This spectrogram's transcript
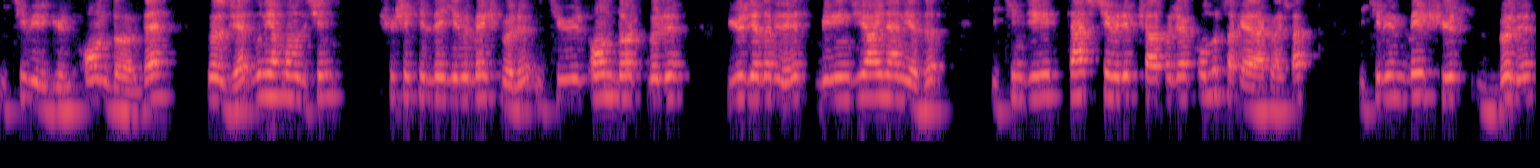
2,14'e böleceğiz. Bunu yapmamız için şu şekilde 25 bölü 214 bölü 100 yazabiliriz. Birinciyi aynen yazıp ikinciyi ters çevirip çarpacak olursak eğer arkadaşlar 2500 bölü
